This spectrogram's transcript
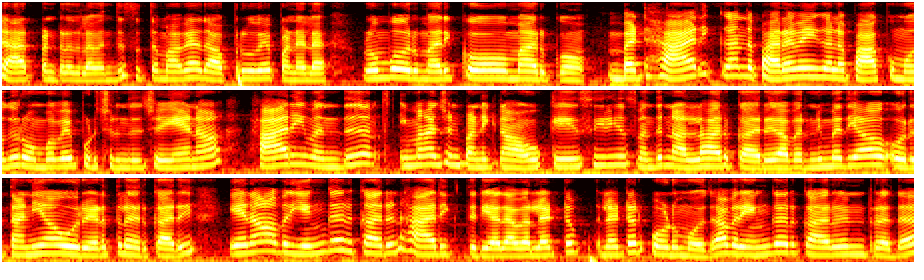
ஷேர் பண்ணுறதுல வந்து சுத்தமாகவே அதை அப்ரூவே பண்ணலை. ரொம்ப ஒரு மாதிரி கோவமாக இருக்கும். பட் ஹாரிக்கு அந்த பறவைகளை பார்க்கும்போது ரொம்பவே பிடிச்சிருந்துச்சு. ஏன்னா ஹாரி வந்து இமேஜின் பண்ணிக்கிட்டான் ஓகே சீரியஸ் வந்து நல்லா இருக்கார். அவர் நிம்மதியாக ஒரு தனியாக ஒரு இடத்துல இருக்கார். ஏன்னா அவர் எங்கே இருக்காருன்னு ஹாரிக்கு தெரியாது. அவர் லெட்டர் லெட்டர் போடும்போது அவர் எங்கே இருக்காருன்றத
